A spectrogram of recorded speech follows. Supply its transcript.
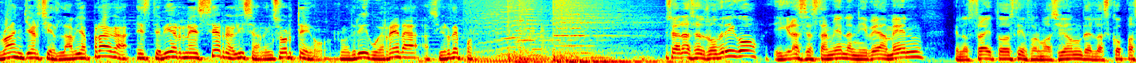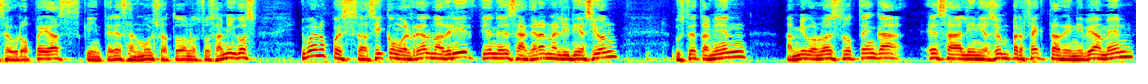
Rangers y Slavia Praga. Este viernes se realizará el sorteo. Rodrigo Herrera, Asir Deportes. Muchas gracias, Rodrigo, y gracias también a Nivea Men, que nos trae toda esta información de las copas europeas que interesan mucho a todos nuestros amigos. Y bueno, pues así como el Real Madrid tiene esa gran alineación, usted también, amigo nuestro, tenga esa alineación perfecta de Nivea Men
